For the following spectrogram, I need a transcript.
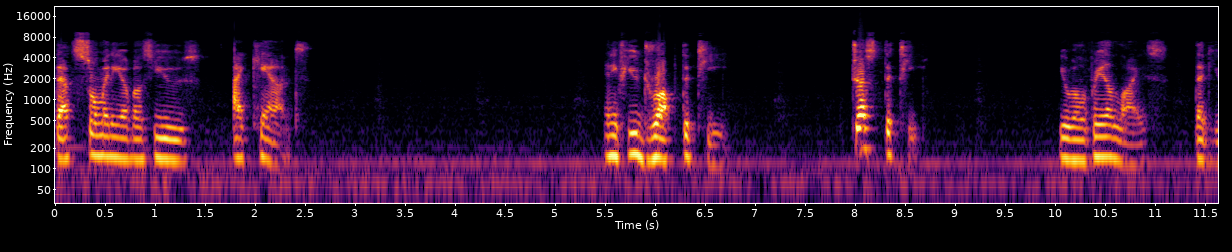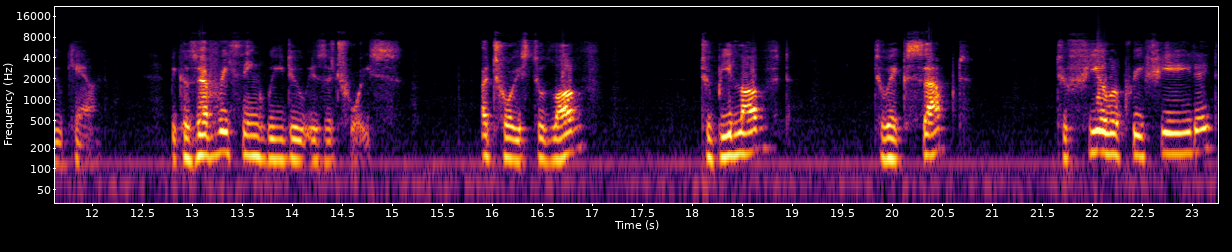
that so many of us use, I can't. And if you drop the T, just the T, you will realize that you can. Because everything we do is a choice. A choice to love, to be loved, to accept, to feel appreciated,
